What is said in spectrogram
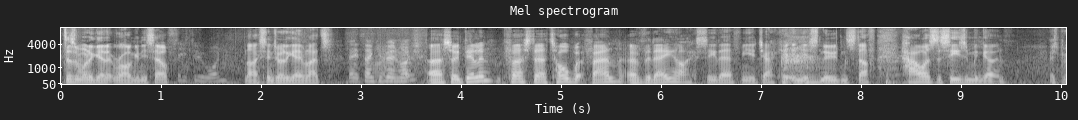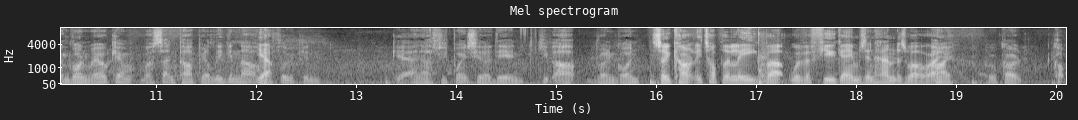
doesn't want to get it wrong. And yourself? Say 2 1. Nice. Enjoy the game, lads. Right, thank you very much. Uh, so Dylan, first uh, Talbot fan of the day. I can see there from your jacket and your snood and stuff. How has the season been going? It's been going well, Ken. We're sitting top of the league and that. Yep. Hopefully we can get in our three points here today and keep that run going. So currently top of the league, but with a few games in hand as well, right? Aye. We've got cup,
